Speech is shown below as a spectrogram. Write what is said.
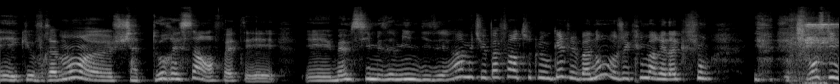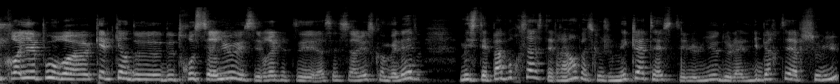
Et que vraiment euh, j'adorais ça en fait. Et, et même si mes amis me disaient ah mais tu veux pas faire un truc le week-end? Je dis bah non j'écris ma rédaction je pense qu'ils me croyaient pour euh, quelqu'un de, de, trop sérieux. Et c'est vrai que j'étais assez sérieuse comme élève. Mais c'était pas pour ça. C'était vraiment parce que je m'éclatais. C'était le lieu de la liberté absolue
